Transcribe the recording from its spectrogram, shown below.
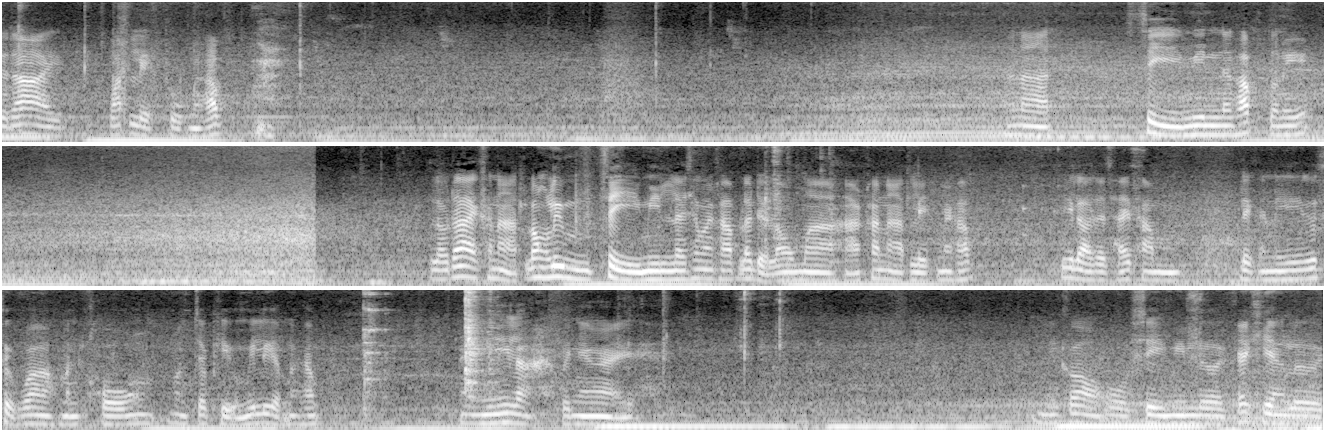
จะได้วัดเหล็กถูกนะครับ ขนาด 4 มิลนะครับตัวนี้ เราได้ขนาดล่องริม 4 มิลแล้วใช่ไหมครับ แล้วเดี๋ยวเรามาหาขนาดเหล็กนะครับ ที่เราจะใช้ทำเหล็กอันนี้รู้สึกว่ามันโค้งมันจะผิวไม่เรียบนะครับ อันนี้ล่ะเป็นยังไงอันนี้ก็โอ้สี่มิลเลยใกล้เคียงเลย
